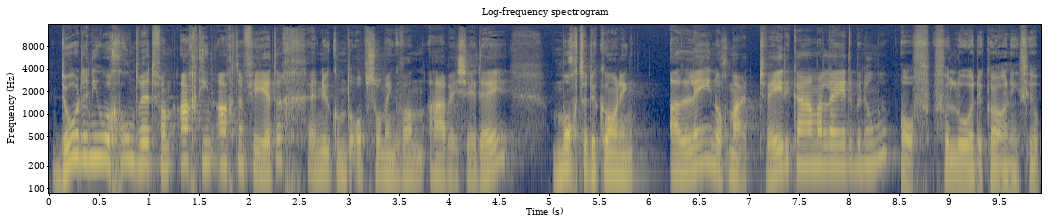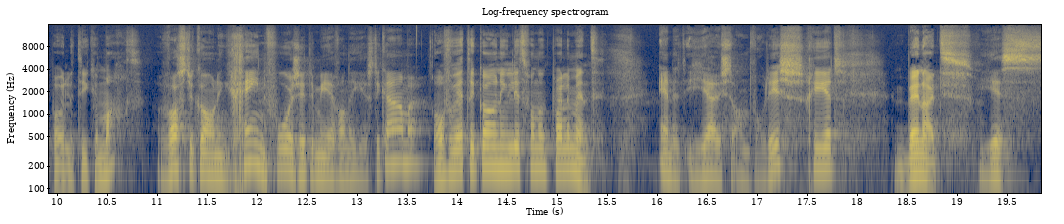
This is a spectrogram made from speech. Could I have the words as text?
Door de nieuwe grondwet van 1848, en nu komt de opsomming van ABCD, mochten de koning alleen nog maar Tweede Kamerleden benoemen. Of verloor de koning veel politieke macht? Was de koning geen voorzitter meer van de Eerste Kamer? Of werd de koning lid van het parlement? En het juiste antwoord is, Geert, Bernard. yes.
